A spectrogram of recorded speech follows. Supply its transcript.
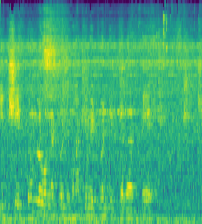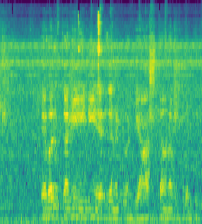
ఈ క్షేత్రంలో ఉన్నటువంటి భాగ్యం ఎటువంటిది కదా అంటే ఎవరు కానీ ఎరగనటువంటి ఆస్థానం ఇటువంటిది.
